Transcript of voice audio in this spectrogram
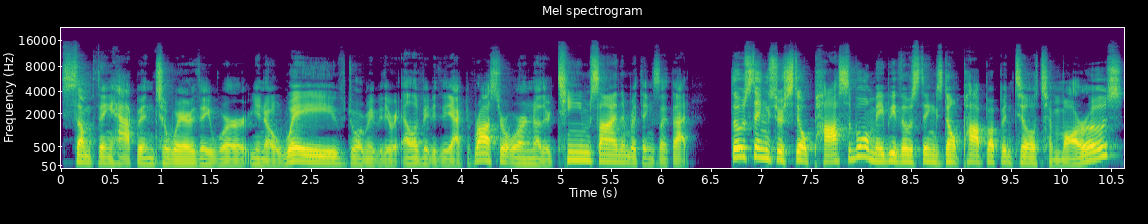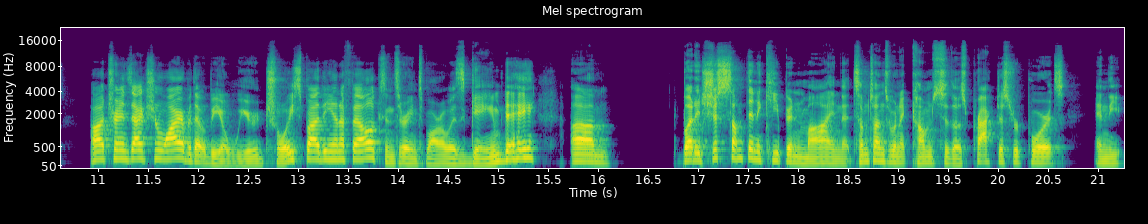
something happened to where they were, you know, waived, or maybe they were elevated to the active roster, or another team signed them, or things like that. Those things are still possible. Maybe those things don't pop up until tomorrow's uh, transaction wire, but that would be a weird choice by the NFL, considering tomorrow is game day. Um, but it's just something to keep in mind that sometimes when it comes to those practice reports and the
